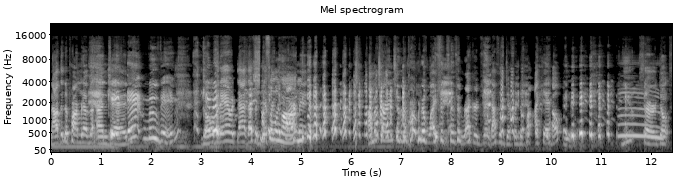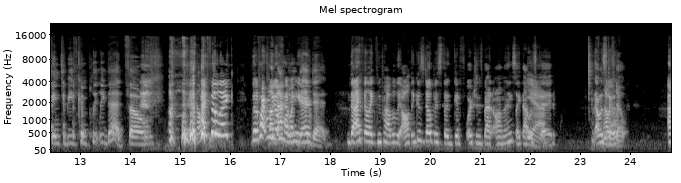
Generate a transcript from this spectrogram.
not the Department of the Keep Undead. it moving. Go over there with that. That's a different Shuffle department. I'm gonna turn into the Department of Licenses and Records. Then that's a different department. I can't help you. You, sir, don't seem to be completely dead. So I I feel like the department Come we don't have when on here dead, dead. that I feel like we probably all think is dope is the Good Fortunes Bad Omens. Like that was Yeah. good. That was That was dope. Dope. Um,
